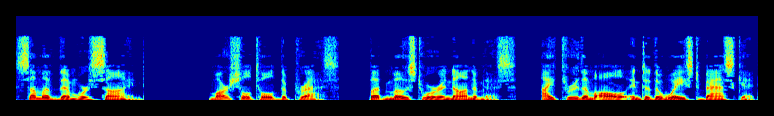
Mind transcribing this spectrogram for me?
Some of them were signed. Marshall told the press, "...but most were anonymous. I threw them all into the waste basket."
